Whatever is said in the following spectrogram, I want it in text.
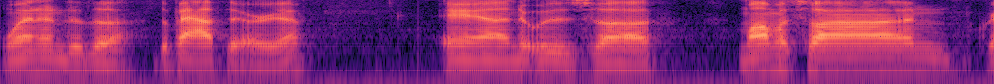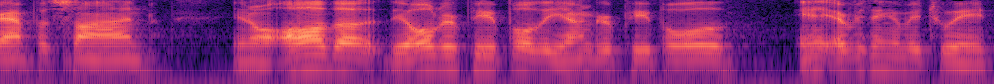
went into the the bath area, and it was uh, Mama San, Grandpa San, you know, all the the older people, the younger people, everything in between.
